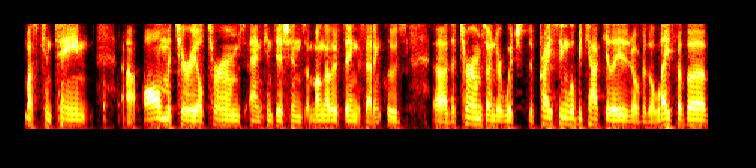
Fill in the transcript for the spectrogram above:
must contain uh, all material terms and conditions among other things that includes uh, the terms under which the pricing will be calculated over the life of a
